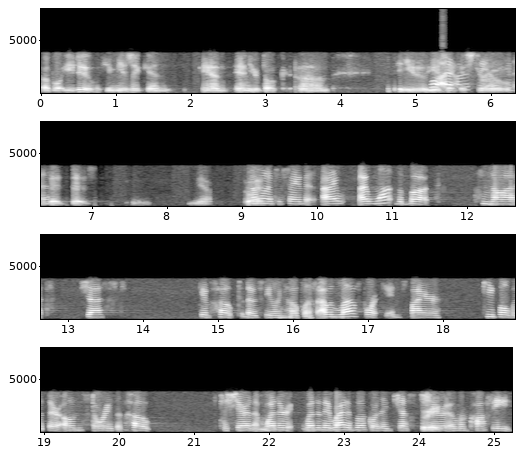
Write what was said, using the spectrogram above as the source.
of what you do with your music and and and your book. Um, you well, you take I, us through gonna, the, the yeah. I wanted to say that I I want the book to not just give hope to those feeling hopeless. I would love for it to inspire people with their own stories of hope to share them, whether whether they write a book or they just Great. share it over coffee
